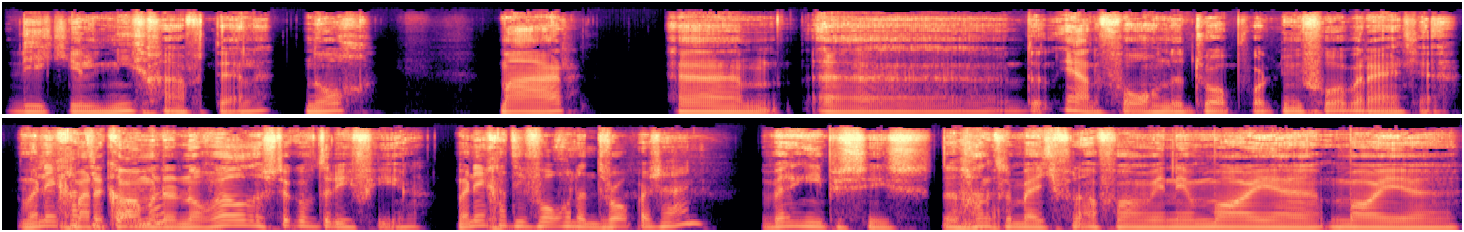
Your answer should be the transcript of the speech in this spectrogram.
Die ik jullie niet ga vertellen. Nog. Maar ehm, eh, de, ja, de volgende drop wordt nu voorbereid. Ja. wanneer, gaat Maar er komen komen? er nog wel een stuk of drie, vier. wanneer gaat die volgende dropper zijn? Dat weet ik niet precies. Dat hangt er een beetje vanaf van wanneer we een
